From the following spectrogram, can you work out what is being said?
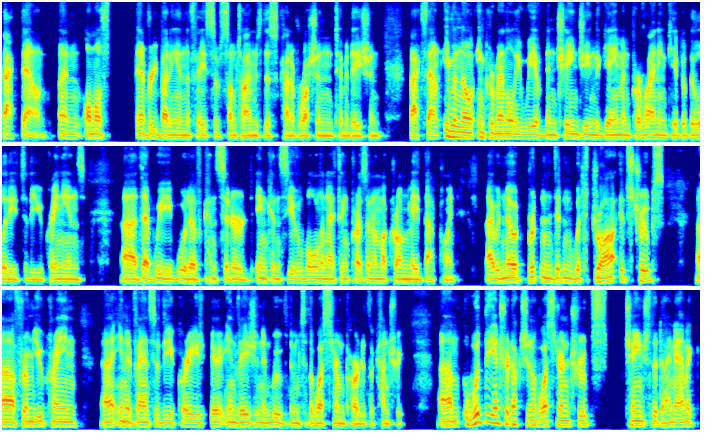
backed down and almost everybody in the face of sometimes this kind of Russian intimidation backs down, even though incrementally we have been changing the game and providing capability to the Ukrainians uh, that we would have considered inconceivable. And I think President Macron made that point. I would note Britain didn't withdraw its troops uh, from Ukraine uh, in advance of the Ukraine uh, invasion and moved them to the western part of the country. Um, would the introduction of Western troops change the dynamic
